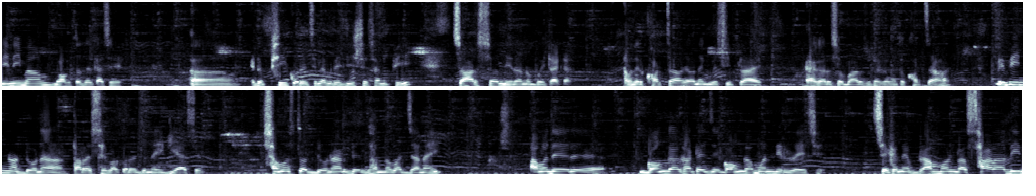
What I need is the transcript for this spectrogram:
মিনিমাম ভক্তদের কাছে এটা ফি করেছিলাম রেজিস্ট্রেশন ফি চারশো নিরানব্বই টাকা। আমাদের খরচা হয় অনেক বেশি, প্রায় এগারোশো, বারোশো টাকার মতো খরচা হয়। বিভিন্ন ডোনার তারা সেবা করার জন্য এগিয়ে আসেন। সমস্ত ডোনারদের ধন্যবাদ জানাই। আমাদের গঙ্গা ঘাটে যে গঙ্গা মন্দির রয়েছে, সেখানে ব্রাহ্মণরা সারাদিন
